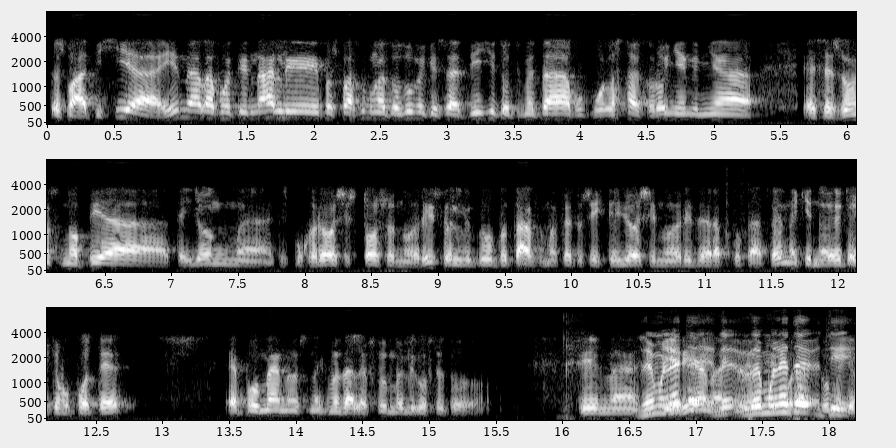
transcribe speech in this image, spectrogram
Τέλος ατυχία είναι, αλλά από την άλλη προσπαθούμε να το δούμε και σαν τύχη, το ότι μετά από πολλά χρόνια είναι μια ε, σεζόν στην οποία τελειώνουμε τις υποχρεώσεις τόσο νωρίς. Το ελληνικό πρωτάθλημα φέτος έχει τελειώσει νωρίτερα από το καθένα και νωρίτερα και από ποτέ. Επομένως να εκμεταλλευτούμε λίγο αυτό το, την ε, δεν μου λέτε, δεν μου λέτε ότι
